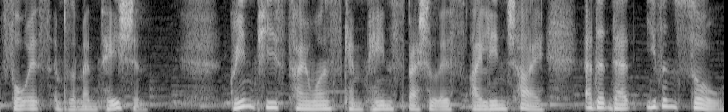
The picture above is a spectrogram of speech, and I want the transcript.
for its implementation. Greenpeace Taiwan's campaign specialist Eileen Chai added that even so,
